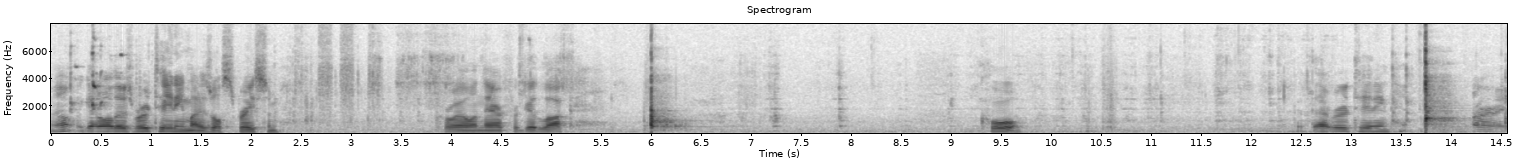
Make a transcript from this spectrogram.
Well, we got all those rotating. Might as well spray some Kroil in there for good luck. Cool. Got that rotating. Alright.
